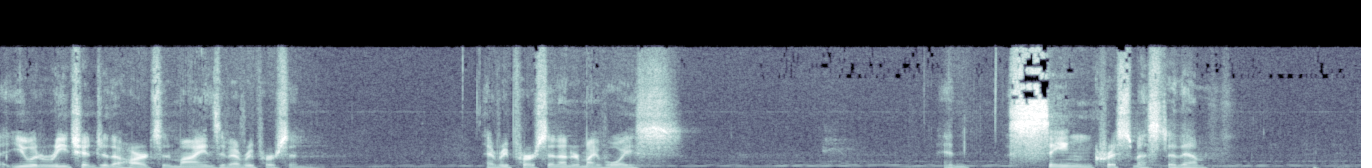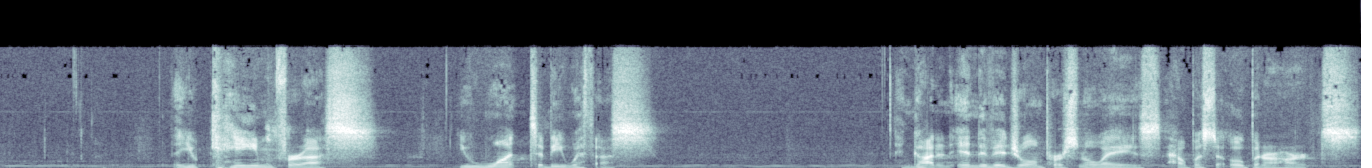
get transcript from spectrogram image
that you would reach into the hearts and minds of every person, every person under my voice, and sing Christmas to them. That you came for us you want to be with us. And God, in individual and personal ways, help us to open our hearts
